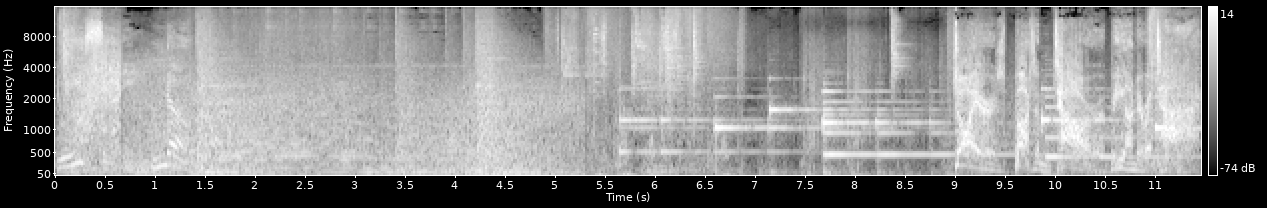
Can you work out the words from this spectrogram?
We say no. Dire's bottom tower be under attack.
